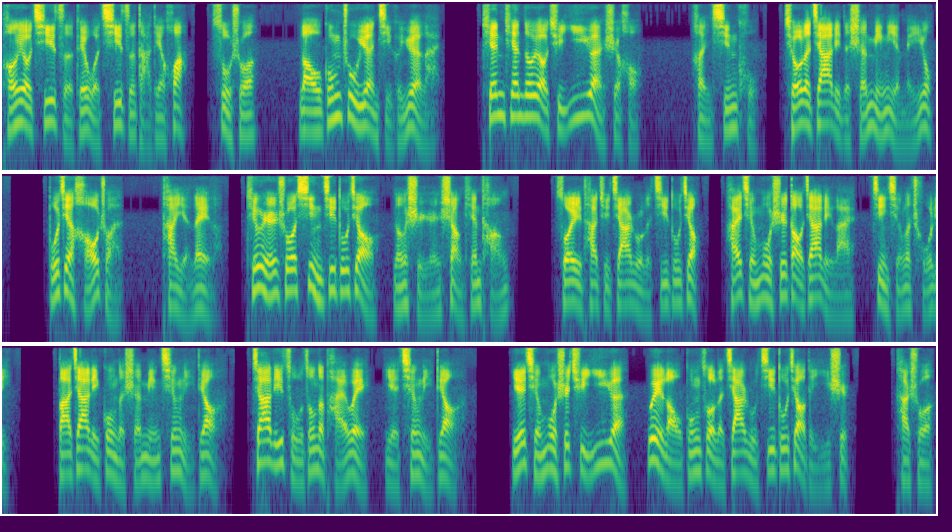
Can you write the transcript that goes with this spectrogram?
朋友妻子给我妻子打电话，诉说老公住院几个月来，天天都要去医院侍候，很辛苦。求了家里的神明也没用，不见好转，他也累了。听人说信基督教能使人上天堂，所以他去加入了基督教，还请牧师到家里来进行了处理，把家里供的神明清理掉了，家里祖宗的牌位也清理掉了，也请牧师去医院为老公做了加入基督教的仪式。他说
